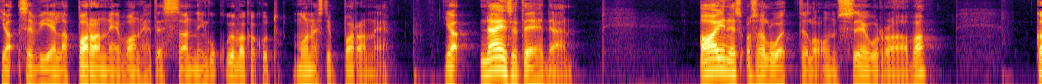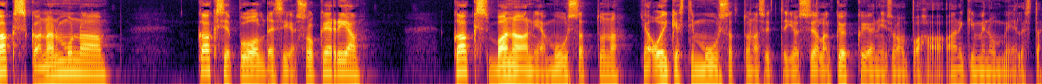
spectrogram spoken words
ja se vielä paranee vanhetessaan, niin kuin kuivakakut monesti paranee. Ja näin se tehdään. Ainesosaluettelo on seuraava. Kaksi kananmunaa, kaksi ja puoli desiä sokeria, kaksi banaania muussattuna, ja oikeasti muussattuna sitten, jos siellä on kökköjä, niin se on pahaa, ainakin minun mielestä.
